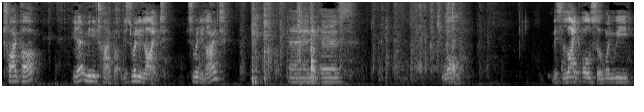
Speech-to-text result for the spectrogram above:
tripod. Yeah, mini tripod. It's really light. It's really light, and it has wow. This light also when we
